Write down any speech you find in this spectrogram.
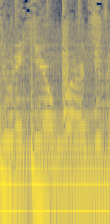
you to hear words you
